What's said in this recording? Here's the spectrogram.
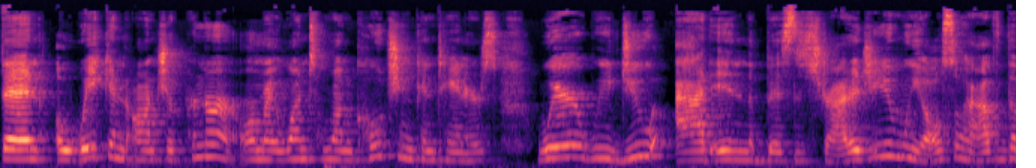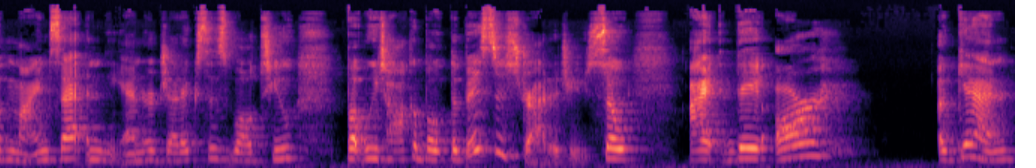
than Awakened Entrepreneur or my one to one coaching containers, where we do add in the business strategy and we also have the mindset and the energetics as well too. But we talk about the business strategy. So I they are again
